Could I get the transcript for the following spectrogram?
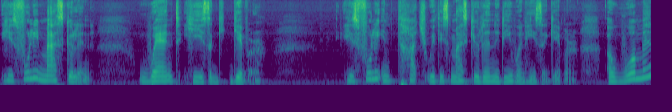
he's fully masculine when he's a g- giver. He's fully in touch with his masculinity when he's a giver. A woman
